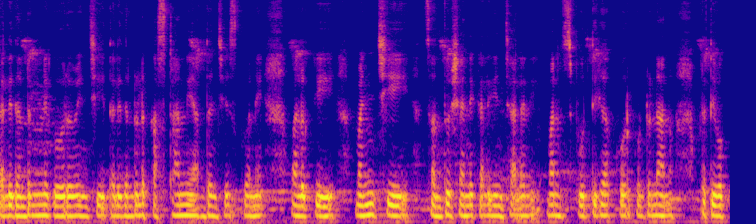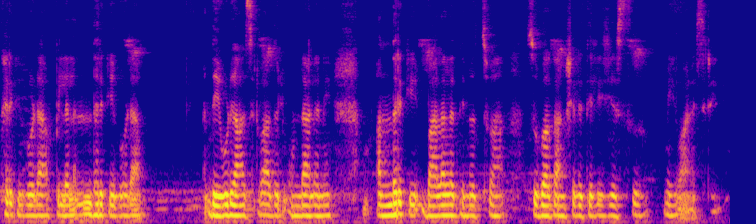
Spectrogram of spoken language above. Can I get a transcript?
తల్లిదండ్రులని గౌరవించి తల్లిదండ్రుల కష్టాన్ని అర్థం చేసుకొని వాళ్ళకి మంచి సంతోషాన్ని కలిగించాలని మనస్ఫూర్తిగా కోరుకుంటున్నాను. ప్రతి ఒక్కరికి కూడా పిల్లలందరికీ కూడా దేవుడి ఆశీర్వాదాలు ఉండాలని అందరికీ బాలల దినోత్సవ శుభాకాంక్షలు తెలియజేస్తూ మీ వాణిశ్రీని.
